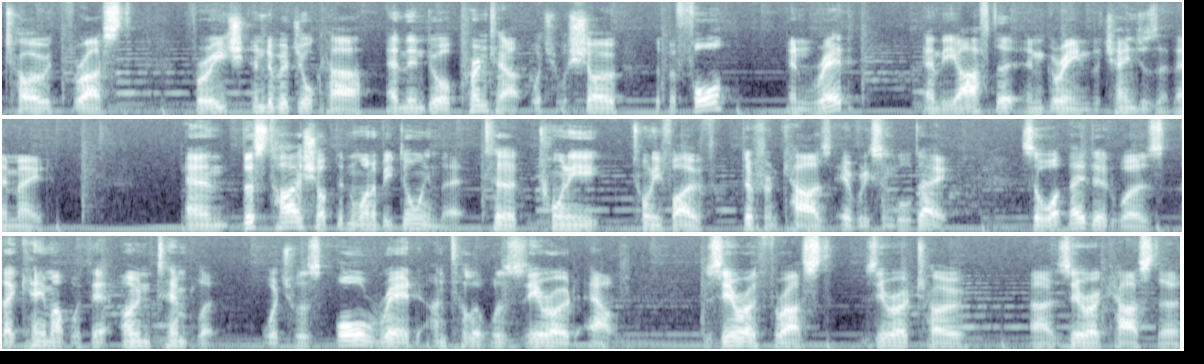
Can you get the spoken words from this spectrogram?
toe, thrust for each individual car, and then do a printout which will show the before in red and the after in green, the changes that they made. And this tire shop didn't want to be doing that to 20, 25 different cars every single day. So what they did was they came up with their own template, which was all red until it was zeroed out. Zero thrust, zero toe, uh, zero caster,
